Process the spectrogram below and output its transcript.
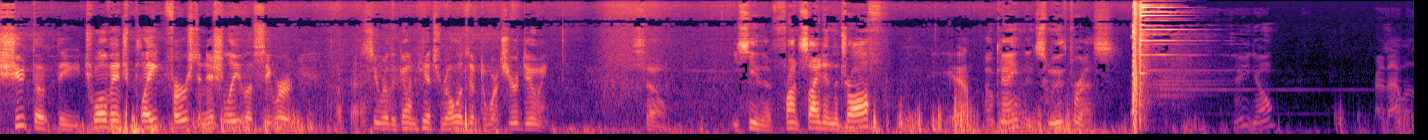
Shoot the the 12 inch plate first initially. Let's see where Okay. see where the gun hits relative to what you're doing. So you see the front sight in the trough. Yeah. Okay, then smooth press. There you go. That was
